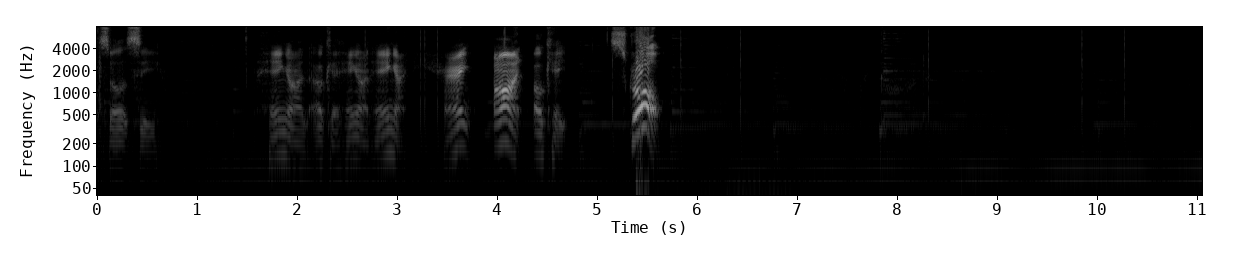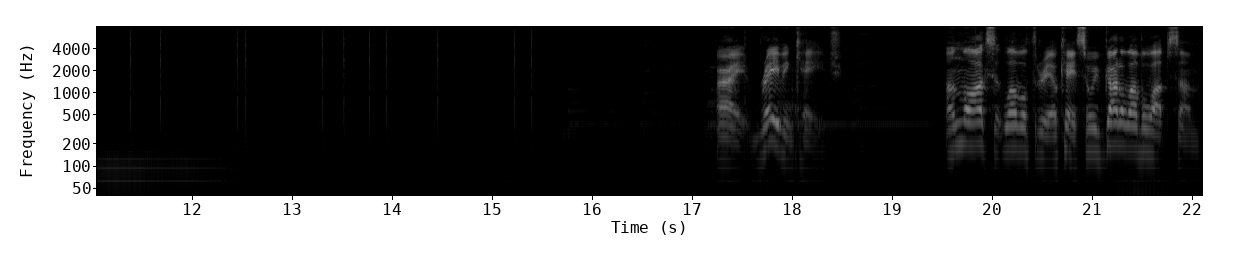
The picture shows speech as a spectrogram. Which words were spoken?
So let's see. Hang on. Okay, hang on, hang on. Hang on. Okay. Scroll! Alright, Raven Cage. Unlocks at level 3. Okay, so we've got to level up some.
